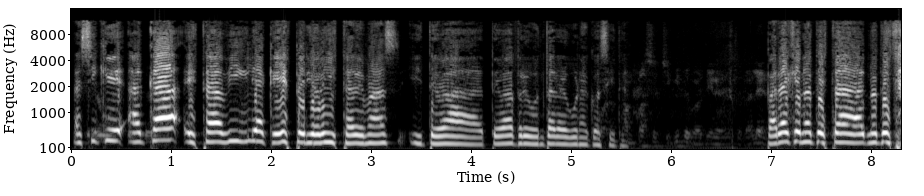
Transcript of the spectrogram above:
Así que acá está Biglia, que es periodista además, y te va, te va a preguntar alguna cosita. Para que no te está, no te está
